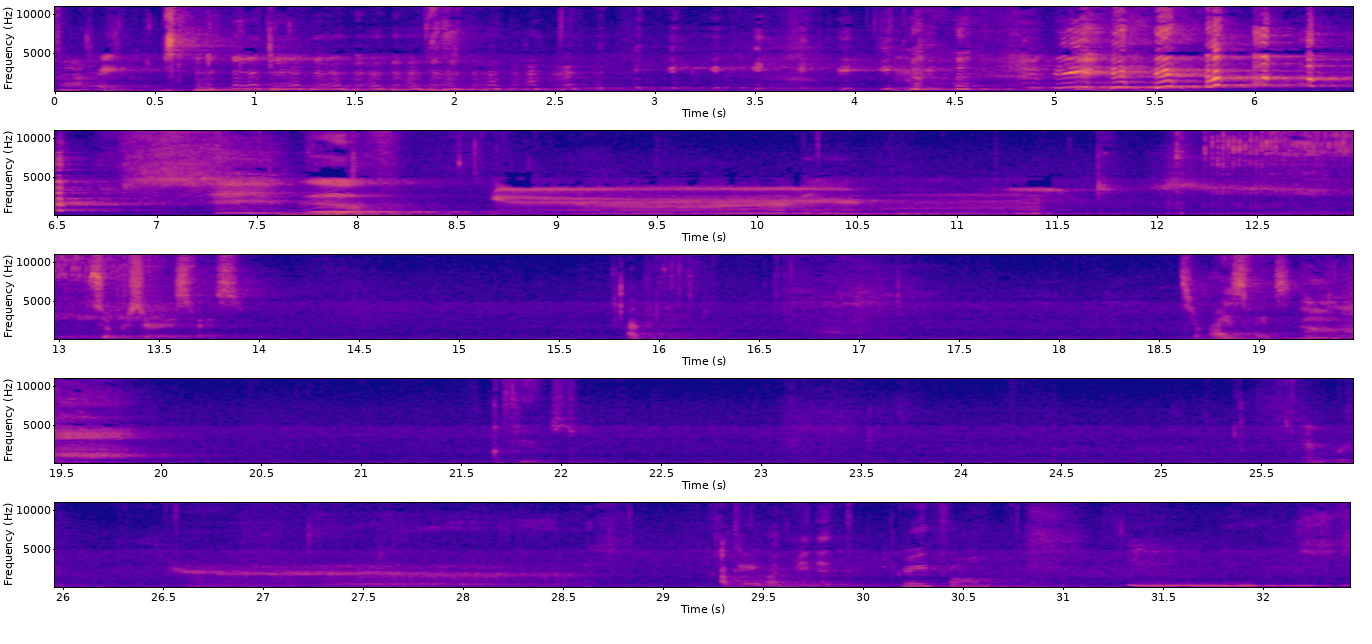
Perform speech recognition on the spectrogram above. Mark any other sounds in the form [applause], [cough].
Hi. Goof. Super serious face. Happy face. Surprise face. [gasps] Confused. Okay, one minute. Grateful. Mm.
